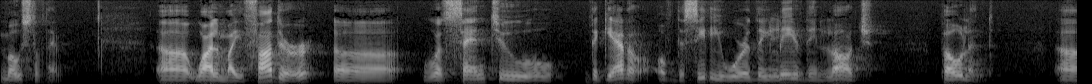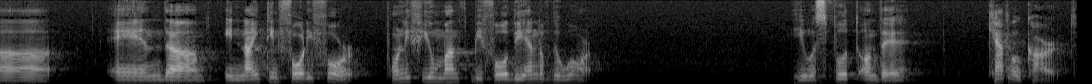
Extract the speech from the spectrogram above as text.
most of them. Uh, while my father uh, was sent to the ghetto of the city where they lived in Lodz, Poland. Uh, and um, in 1944, only a few months before the end of the war, he was put on the cattle cart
